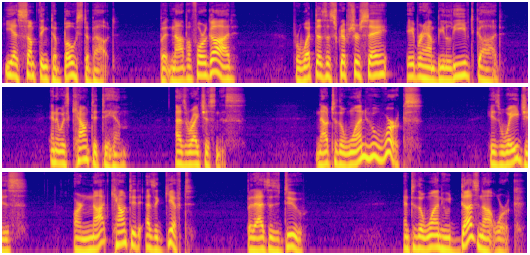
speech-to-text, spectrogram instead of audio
he has something to boast about, but not before God. For what does the scripture say? Abraham believed God, and it was counted to him as righteousness. Now, to the one who works, his wages are not counted as a gift, but as his due. And to the one who does not work,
